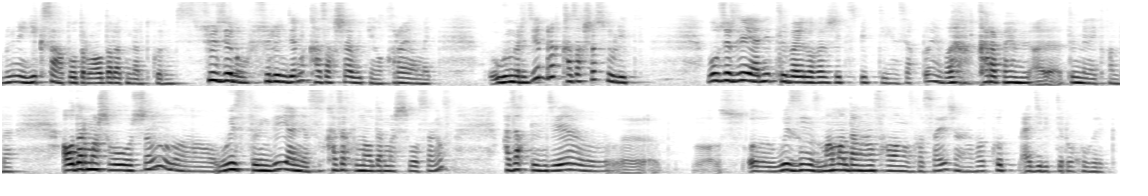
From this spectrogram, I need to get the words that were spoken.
білмеймін екі сағат отырып аударатындарды көрдім. Сөздерін сөйлемдерін қазақша өйткені құрай алмайды. Өмірде бірақ қазақша сөйлейді. Бұл жерде яғни тіл байлығы жетіспейді деген сияқты. Енді қарапайым тілмен айтқанда. Аудармашы болу үшін өз тіліңде яғни сіз қазақ тілінің аудармашысы болсаңыз қазақ тілінде өзіңіз маманданған салаңызға сай жаңағы көп әдебиеттер оқу керек.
